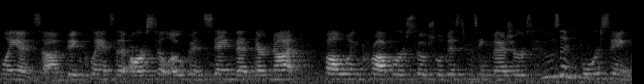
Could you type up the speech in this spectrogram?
plants, um, big plants that are still open, saying that they're not following proper social distancing measures. Who's enforcing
